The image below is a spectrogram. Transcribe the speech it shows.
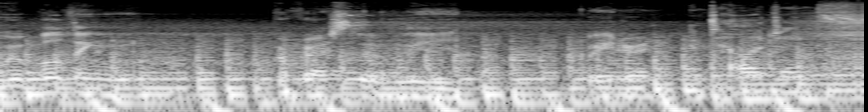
we're building progressively greater Intelligence.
